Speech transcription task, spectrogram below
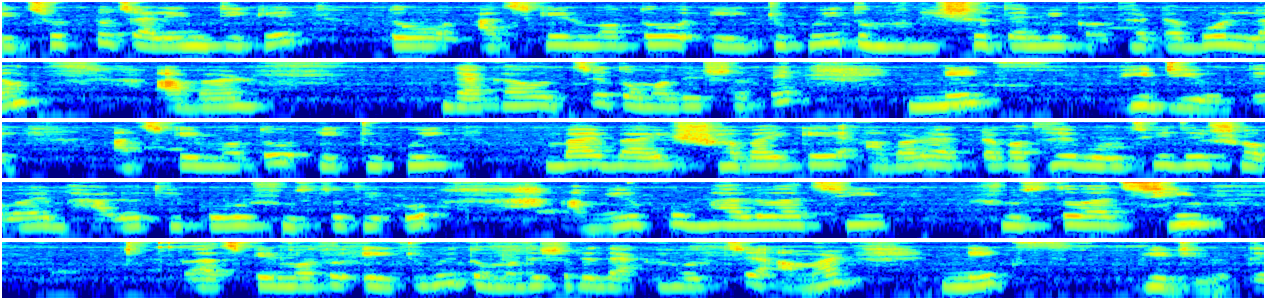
এই ছোট্ট চ্যানেলটিকে তো আজকের মতো এইটুকুই তোমাদের সাথে আমি কথাটা বললাম। আবার দেখা হচ্ছে তোমাদের সাথে নেক্সট ভিডিওতে। আজকের মতো এটুকুই। Bye bye. সবাইকে আবারও একটা কথাই বলছি যে, সবাই ভালো থেকো, সুস্থ থেকো। আমিও খুব ভালো আছি, সুস্থ আছি। আজকের মতো এইটুকুই। তোমাদের সাথে দেখা হচ্ছে আমার নেক্সট ভিডিওতে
